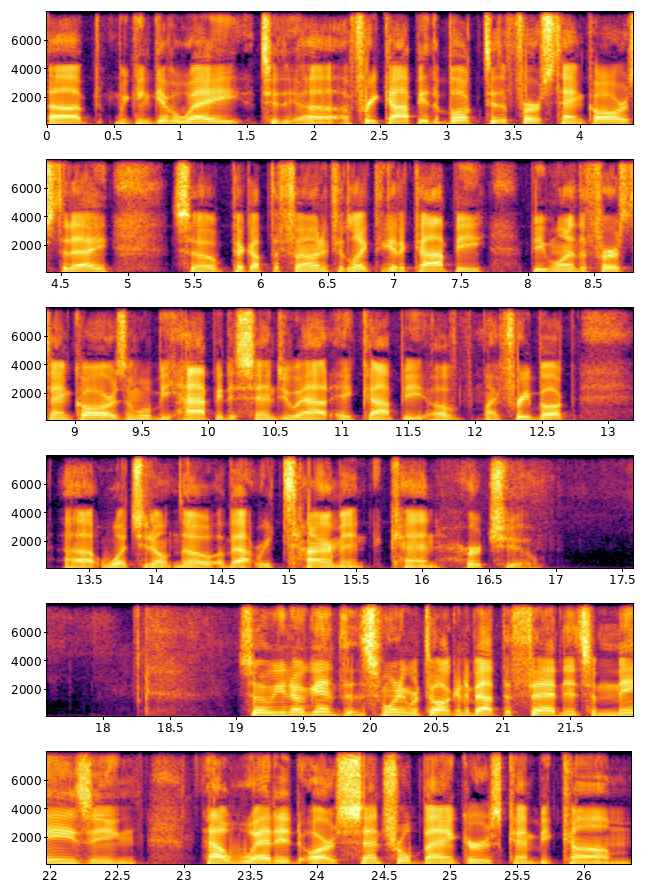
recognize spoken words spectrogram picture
Uh, we can give away to the, uh, a free copy of the book to the first 10 callers today. So pick up the phone if you'd like to get a copy be one of the first 10 callers, and we'll be happy to send you out a copy of my free book, uh, What You Don't Know About Retirement Can Hurt You. So, you know, again, this morning we're talking about the Fed, and it's amazing how wedded our central bankers can become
